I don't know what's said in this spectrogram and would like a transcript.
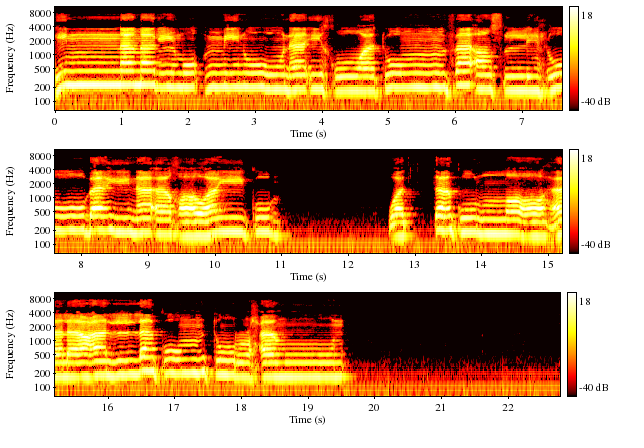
إنما المؤمنون إخوة فأصلحوا بين أخويكم واتقوا الله لعلكم ترحمون.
